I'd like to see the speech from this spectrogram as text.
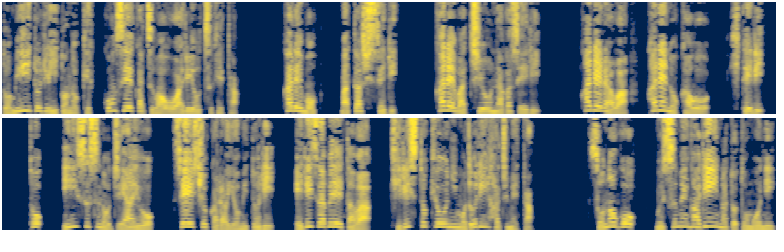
ドミートリーとの結婚生活は終わりを告げた。彼も、またしせり。彼は血を流せり。彼らは、彼の顔を、ひてり。と、イーススの慈愛を、聖書から読み取り、エリザベータは、キリスト教に戻り始めた。その後、娘ガリーナと共に、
